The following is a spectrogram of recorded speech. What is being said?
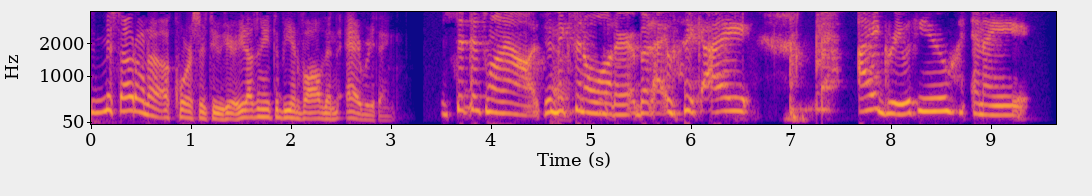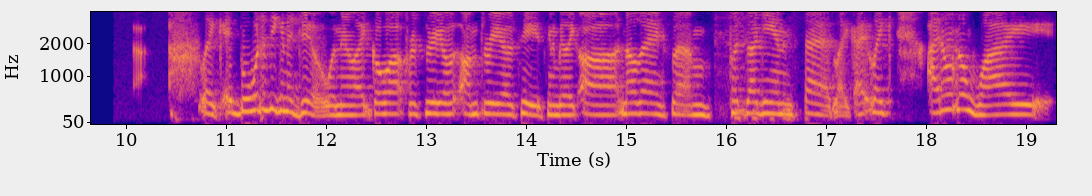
miss out on a, a course or two here. He doesn't need to be involved in everything. sit this one out, Yeah. mix in a water. But I like I I agree with you, and I like. But what is he going to do when they're like go out for three on three OT? He's going to be like, uh, no thanks. Um, put Dougie in instead. Like I like I don't know why.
